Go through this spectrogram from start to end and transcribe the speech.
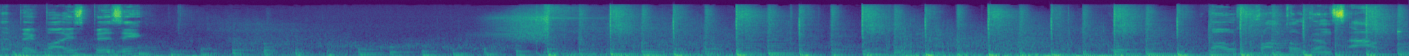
The big boy is busy. Guns out.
